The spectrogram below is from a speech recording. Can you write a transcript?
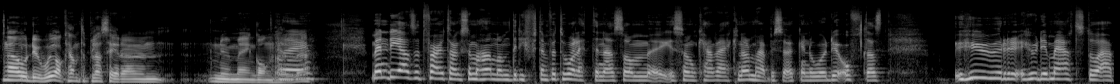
Ja, och du och jag kan inte placera den nu med en gång heller. Nej. Men det är alltså ett företag som har hand om driften för toaletterna som, som kan räkna de här besöken då. Det är oftast hur, hur det mäts då är...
